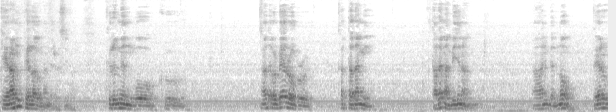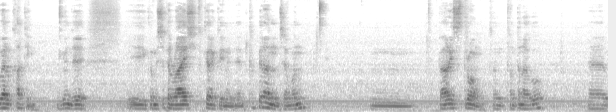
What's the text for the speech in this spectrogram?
대나무 벨라고 만들었어요. 그러면 뭐그 available cut 다다미 다다미 안 비지나 아, 아닙니다. No. Very well cutting. 이건 이제 이 그럼 스펠라이즈 캐릭터에 있는 특별한 점은 음, very strong, 튼, 튼튼하고 have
